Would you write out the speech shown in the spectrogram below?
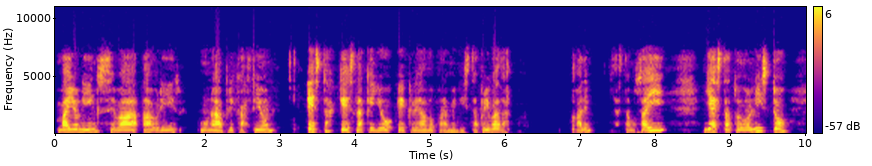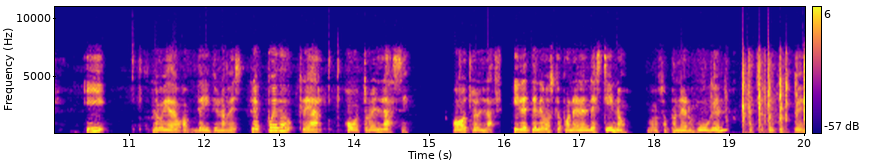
BioLinks se va a abrir una aplicación, esta que es la que yo he creado para mi lista privada. ¿Vale? Ya estamos ahí. Ya está todo listo. Y le voy a dar update de una vez. Le puedo crear otro enlace. Otro enlace. Y le tenemos que poner el destino. Vamos a poner Google, http,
